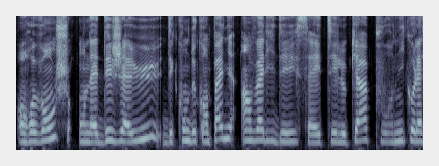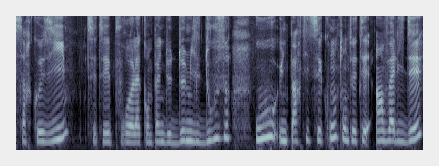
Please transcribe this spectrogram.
En revanche, on a déjà eu des comptes de campagne invalidés. Ça a été le cas pour Nicolas Sarkozy, c'était pour la campagne de 2012, où une partie de ses comptes ont été invalidés.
